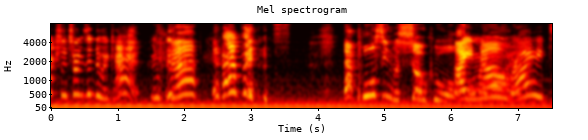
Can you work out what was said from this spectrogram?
actually turns into a cat. Yeah? It happens. That pool scene was so cool. I Oh know, God. right?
